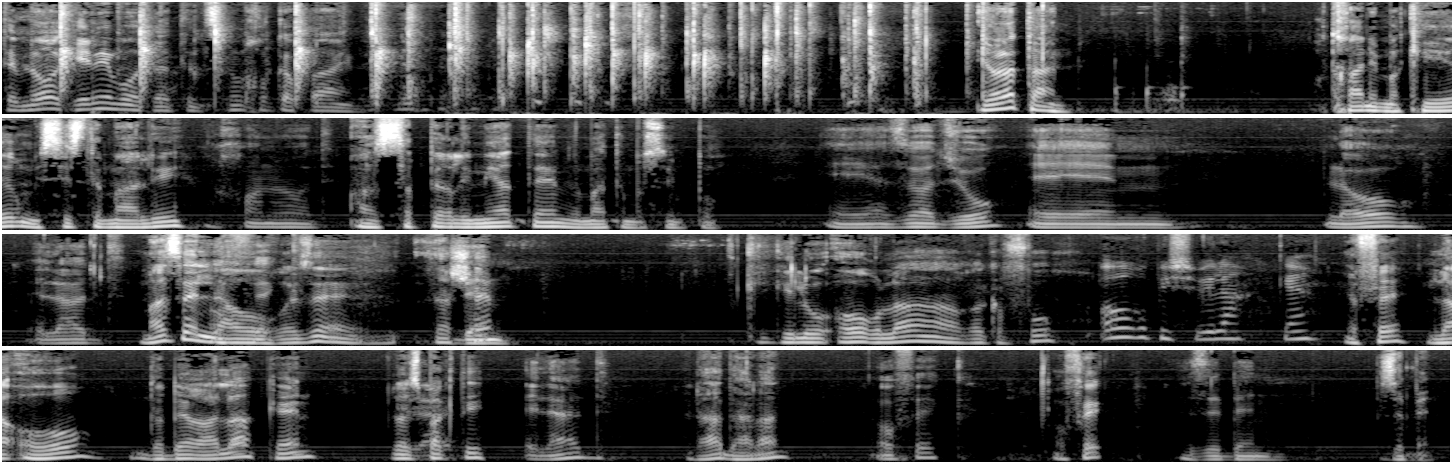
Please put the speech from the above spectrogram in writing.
אתם לא רגילים עוד, אתם צריכים למחוא כפיים. יונתן, אותך אני מכיר מסיסטמלי, נכון מאוד אז ספר לי מי אתם ומה אתם עושים פה. אה, אז זו הג'ור. אה, לאור, אלעד. מה זה. לאור? איזה... זה השם? כאילו אור לה, רק הפוך? אור בשבילה, כן. יפה. לאור, דבר הלאה, כן? לא הספקתי. אלעד, אלעד, אהלן, אופק, אופק, זה בן. זה בן.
